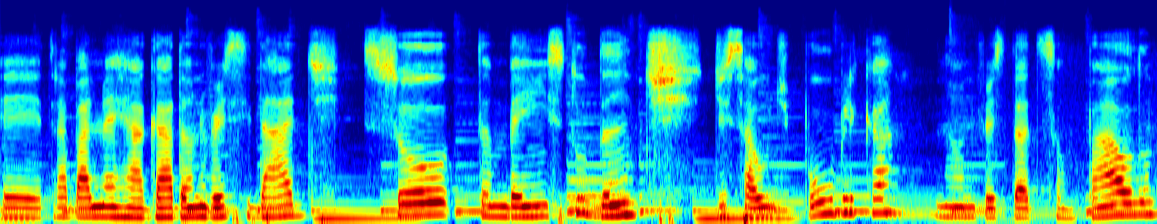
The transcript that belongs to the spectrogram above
é, trabalho no RH da universidade. Sou também estudante de saúde pública na Universidade de São Paulo.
